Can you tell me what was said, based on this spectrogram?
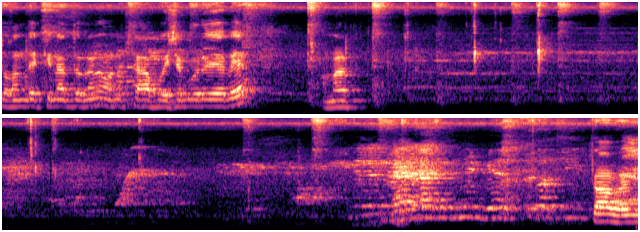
দোকান থেকে কেনার দোকানে অনেক টাকা পয়সা পড়ে যাবে। আমার দেখাও এই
